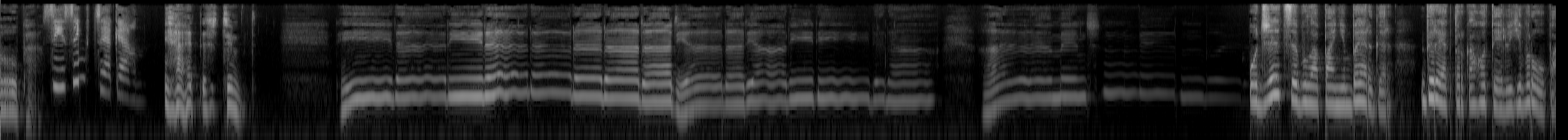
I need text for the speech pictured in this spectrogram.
Europa. Sie singt sehr gern. Ja, das stimmt. Отже, це була пані Бергер, директорка готелю Європа.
